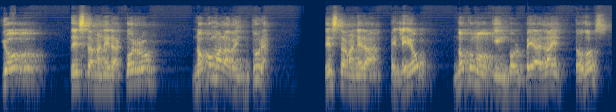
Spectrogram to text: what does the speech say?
yo de esta manera corro, no como a la aventura, de esta manera peleo, no como quien golpea el aire, todos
